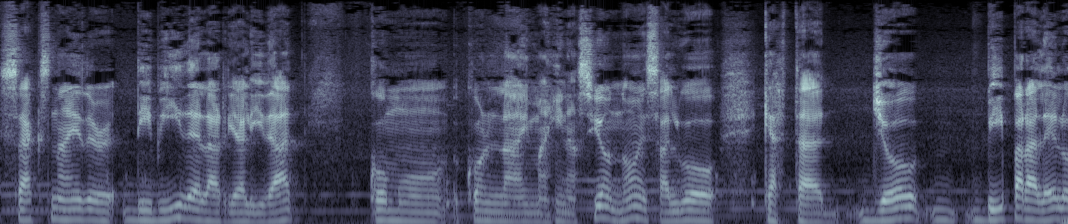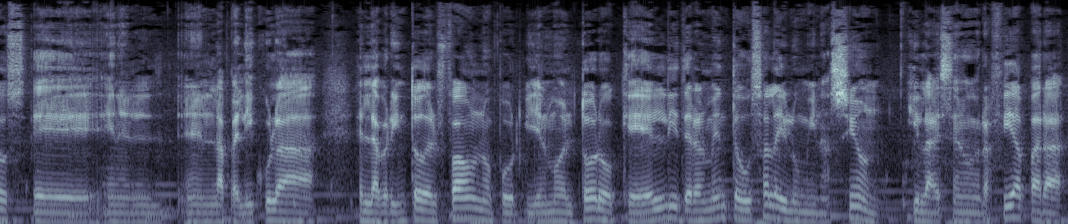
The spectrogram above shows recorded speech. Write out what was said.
Zack Snyder divide la realidad como con la imaginación, ¿no? Es algo que hasta yo vi paralelos eh, en, en la película El laberinto del fauno por Guillermo del Toro, que él literalmente usa la iluminación y la escenografía para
